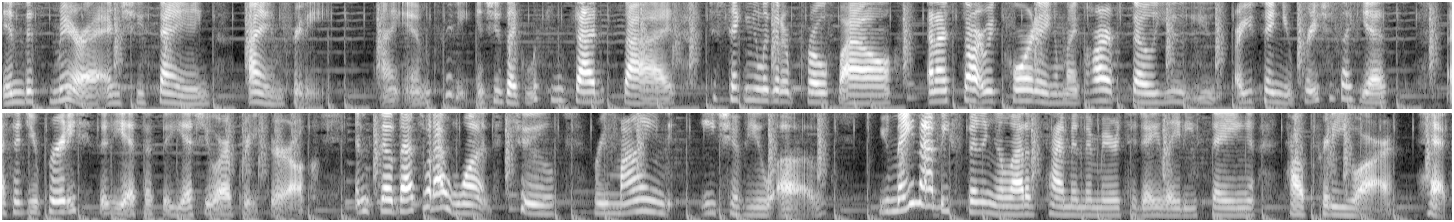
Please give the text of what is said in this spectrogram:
in this mirror and she's saying, I am pretty. I am pretty. And she's like looking side to side, just taking a look at her profile. And I start recording. I'm like, Harp, so you you are you saying you're pretty? She's like, Yes. I said, You're pretty? She says, Yes. I said, Yes, you are a pretty girl. And so that's what I want to remind each of you of. You may not be spending a lot of time in the mirror today, ladies, saying how pretty you are. Heck,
